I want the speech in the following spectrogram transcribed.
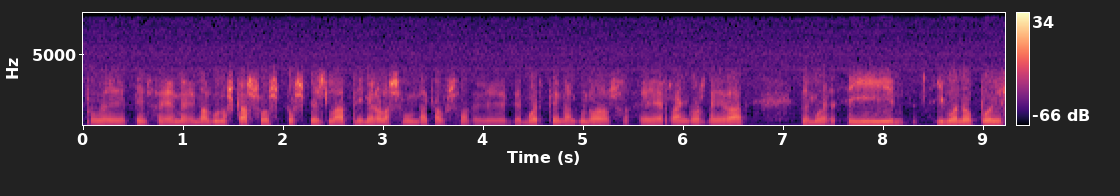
pues, en, en, algunos casos pues es la primera o la segunda causa de, muerte en algunos eh, rangos de edad. De y, y, bueno, pues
